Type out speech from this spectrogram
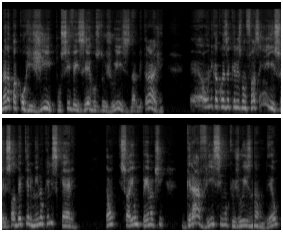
Não era para corrigir possíveis erros dos juízes da arbitragem? É, a única coisa que eles não fazem é isso, eles só determinam o que eles querem. Então, isso aí é um pênalti gravíssimo que o juiz não deu.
